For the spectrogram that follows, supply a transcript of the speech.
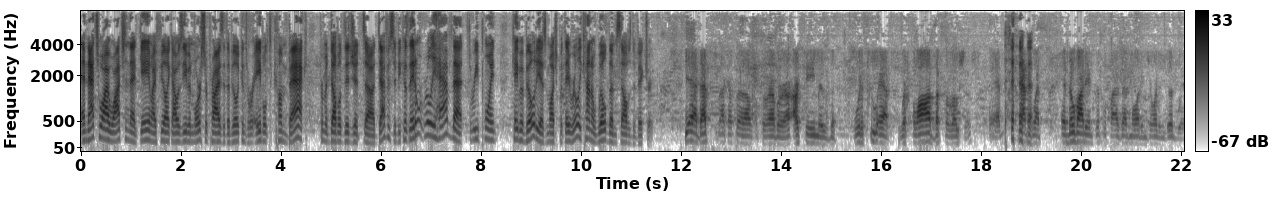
And that's why watching that game, I feel like I was even more surprised that the Billikens were able to come back from a double digit uh, deficit because they don't really have that three point capability as much, but they really kind of willed themselves to victory. Yeah, that's like I said forever. Our, our team is the, we're the two F's. We're flawed but ferocious, and that's what. And nobody exemplifies that more than Jordan Goodwin.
